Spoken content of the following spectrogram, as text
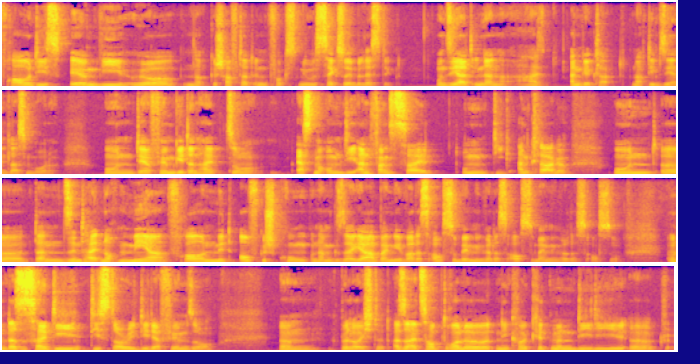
Frau, die es irgendwie höher geschafft hat in Fox News, sexuell belästigt. Und sie hat ihn dann halt angeklagt, nachdem sie entlassen wurde. Und der Film geht dann halt so erstmal um die Anfangszeit, um die Anklage. Und äh, dann sind halt noch mehr Frauen mit aufgesprungen und haben gesagt, ja, bei mir war das auch so, bei mir war das auch so, bei mir war das auch so. Und das ist halt die, die Story, die der Film so ähm, beleuchtet. Also als Hauptrolle Nicole Kidman, die die äh, Gr-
